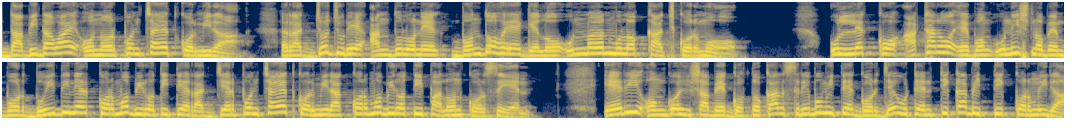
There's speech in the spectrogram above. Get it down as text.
দাবি দাওয়ায় অনর পঞ্চায়েত কর্মীরা রাজ্য জুড়ে আন্দোলনে বন্ধ হয়ে গেল উন্নয়নমূলক কাজকর্ম। উল্লেখ্য, আঠারো এবং উনিশ নভেম্বর দুই দিনের কর্মবিরতিতে রাজ্যের পঞ্চায়েত কর্মীরা কর্মবিরতি পালন করছেন। এরই অঙ্গ হিসাবে গতকাল শ্রীভূমিতে গর্জে ওঠেন টিকাভিত্তিক কর্মীরা।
